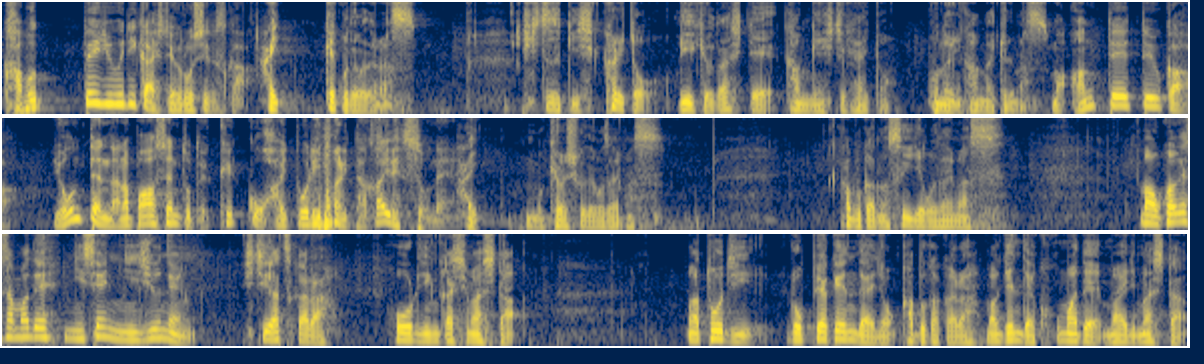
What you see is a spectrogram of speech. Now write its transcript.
株っていう理解してよろしいですか？はい。結構でございます。引き続きしっかりと利益を出して還元していきたいとこのように考えております、まあ、安定っていうか4.7%って結構配当利回り高いですよね。はい。もう恐縮でございます。株価の推移でございます。まあおかげさまで2020年7月からホールディング化しましたまあ、当時600円台の株価から、まあ、現在ここまで参りました。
